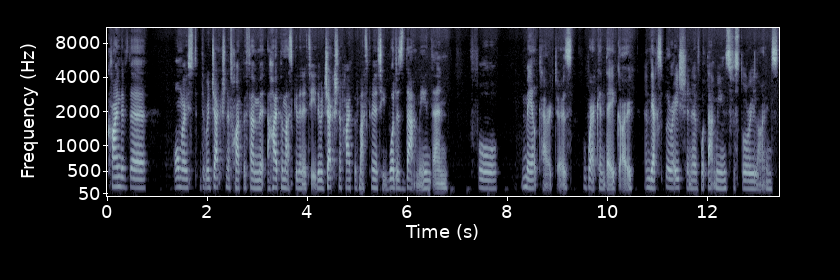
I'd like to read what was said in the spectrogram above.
kind of the almost the rejection of hyperfemi- hypermasculinity, the rejection of hypermasculinity. What does that mean then for male characters? Where can they go? And the exploration of what that means for storylines.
